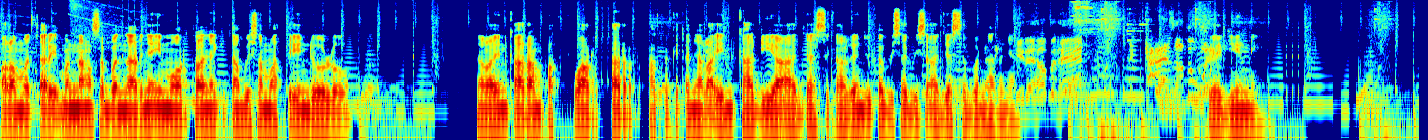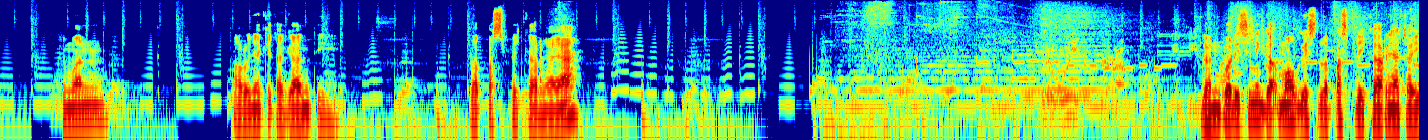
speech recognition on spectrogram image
Kalau mau cari menang sebenarnya immortalnya kita bisa matiin dulu. Nyalain Kara 4 quarter atau kita nyalain Kadia aja sekalian juga bisa-bisa aja sebenarnya. Kayak gini. Cuman halunya kita ganti. Lepas flickernya ya. Dan gua di sini nggak mau guys lepas flickernya coy.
